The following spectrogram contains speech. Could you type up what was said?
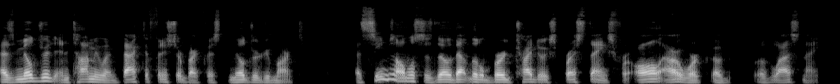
As Mildred and Tommy went back to finish their breakfast, Mildred remarked, it seems almost as though that little bird tried to express thanks for all our work of, of last night.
